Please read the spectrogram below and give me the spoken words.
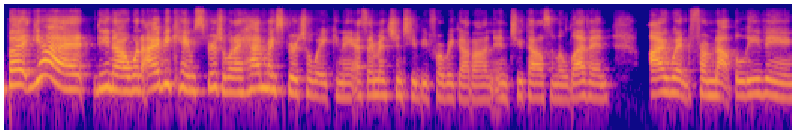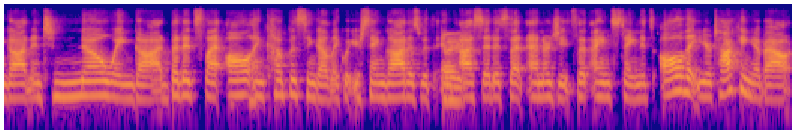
but yet, you know, when I became spiritual, when I had my spiritual awakening, as I mentioned to you before we got on in 2011, I went from not believing in God into knowing God. But it's like all mm. encompassing God, like what you're saying, God is within right. us. It is that energy, it's that Einstein, it's all that you're talking about.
